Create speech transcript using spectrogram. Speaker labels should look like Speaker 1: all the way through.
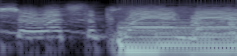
Speaker 1: So what's the plan, man?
